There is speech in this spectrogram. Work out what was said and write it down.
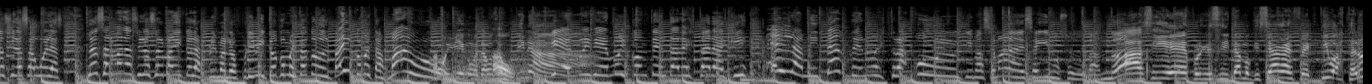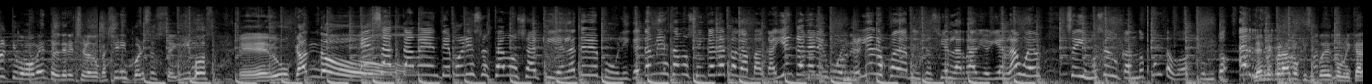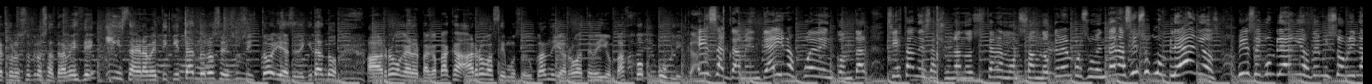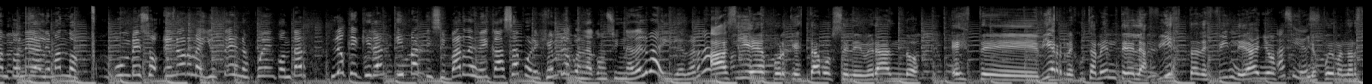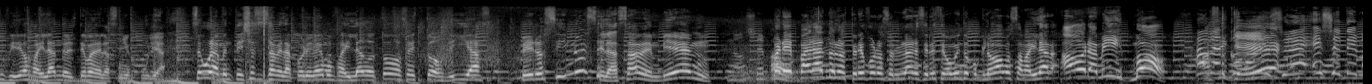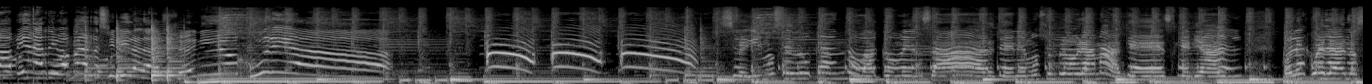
abuelos y las abuelas, las hermanas y los hermanitos, las primas, los primitos. ¿Cómo está todo el país? ¿Cómo estás, Mau? Ah, muy bien, ¿cómo estamos, Agustina? Bien, muy bien, muy contenta de estar aquí en la mitad de nuestra última semana de Seguimos Educando. Así es, porque necesitamos que se haga efectivo hasta el último momento el derecho a la educación y por eso seguimos educando. Exactamente, por eso estamos aquí en la TV pública y también estamos en Canal Pacapaca y en Canal Encuentro y en los cuadernillos y en la radio y en la web seguimos educando.gov.ar. Les recordamos que se pueden comunicar con nosotros a través de Instagram, etiquetándonos en sus historias, etiquetando a arroba Canal Pacapaca, arroba Seguimos Educando y arroba TV bajo pública. Exactamente, ahí nos pueden contar si están desayunando, si están almorzando, que ven por su ventana, si es su cumpleaños. Hoy es el cumpleaños de mi sobrina Antonella, le mando un beso enorme y ustedes nos pueden contar lo que quieran y participar desde casa, por ejemplo, con la consigna del baile, ¿verdad? Así es, porque estamos celebrando este viernes justamente la fiesta de fin de año. Así es. Y nos pueden mandar sus videos bailando el tema de la señora Julia. Seguramente ya se sabe la coreo, la hemos bailado todos estos días, pero si no se la saben bien, No sé. preparando los teléfonos celulares en este momento porque lo vamos a bailar ahora mismo. A Así ver cómo que... dice ese tema bien arriba para recibir a la señora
